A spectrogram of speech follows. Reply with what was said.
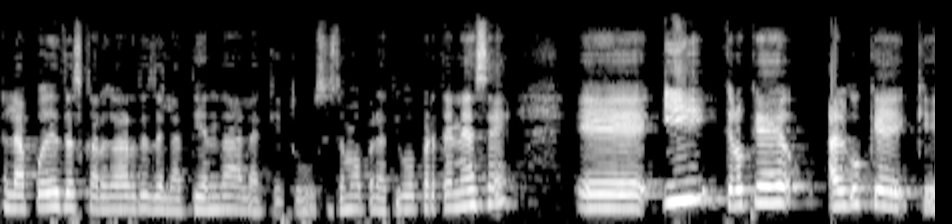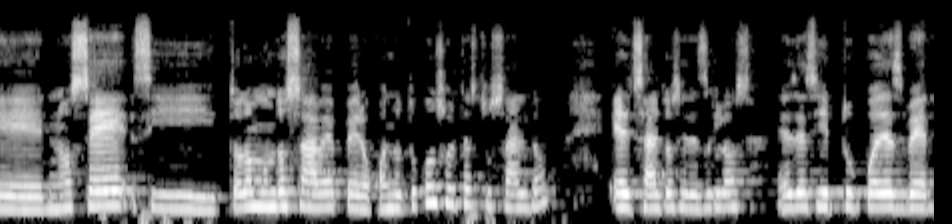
la puedes descargar desde la tienda a la que tu sistema operativo pertenece eh, y creo que algo que, que no sé si todo el mundo sabe, pero cuando tú consultas tu saldo, el saldo se desglosa. Es decir, tú puedes ver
